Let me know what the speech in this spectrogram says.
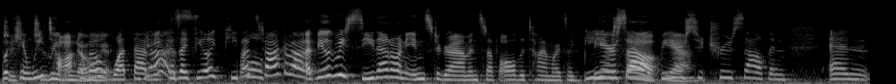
but To- can we talk about it- what that means? Because I feel like people. Let's talk about I feel like we see that on Instagram and stuff all the time, where it's like, "Be, Be yourself, yourself, be yeah. your su- true self," and and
